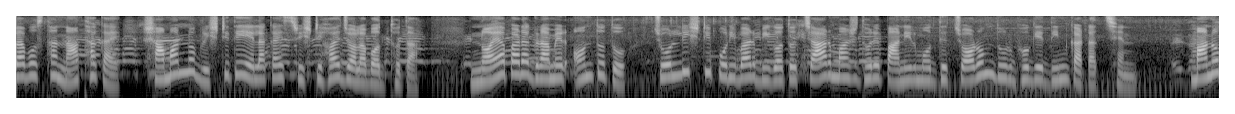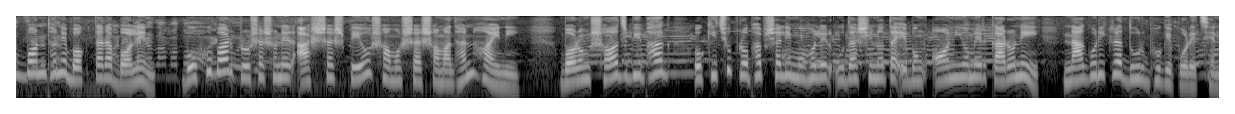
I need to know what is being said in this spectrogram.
ব্যবস্থা না থাকায় সামান্য বৃষ্টিতেই এলাকায় সৃষ্টি হয় জলাবদ্ধতা। নয়াপাড়া গ্রামের অন্তত চল্লিশটি পরিবার বিগত চার মাস ধরে পানির মধ্যে চরম দুর্ভোগে দিন কাটাচ্ছেন। মানববন্ধনে বক্তারা বলেন, বহুবার প্রশাসনের আশ্বাস পেয়েও সমস্যার সমাধান হয়নি, বরং সজ বিভাগ ও কিছু প্রভাবশালী মহলের উদাসীনতা এবং অনিয়মের কারণেই নাগরিকরা দুর্ভোগে পড়েছেন।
